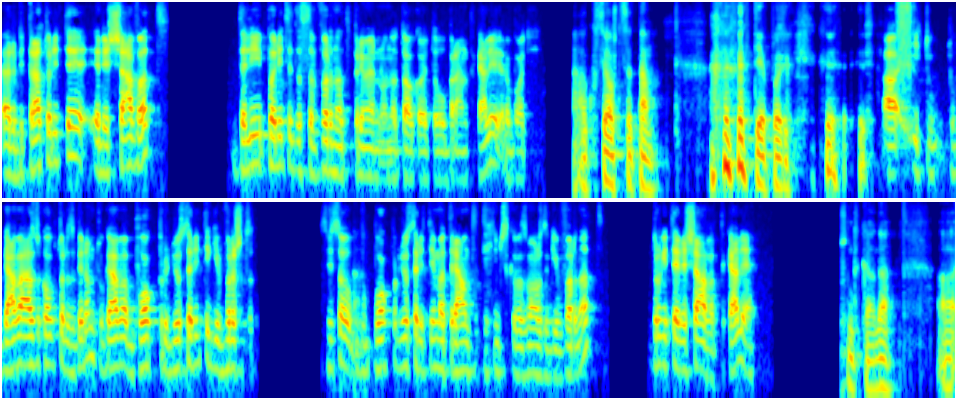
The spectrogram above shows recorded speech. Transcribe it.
арбитраторите решават дали парите да се върнат примерно на то, който е обран. Така ли работи? Ако все още са там. Тия пари. а, и тогава, аз доколкото разбирам, тогава блок продюсерите ги връщат. В смисъл, блок продюсерите имат реалната техническа възможност да ги върнат, другите решават, така ли е? Точно така, да. А,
